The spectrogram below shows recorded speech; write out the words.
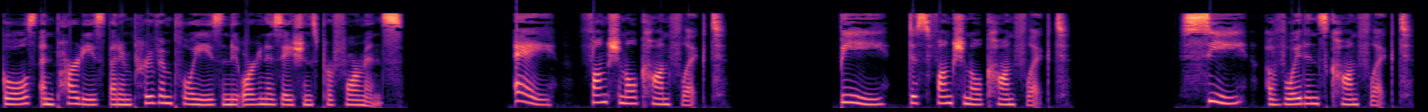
goals, and parties that improve employees and the organization's performance. A. Functional conflict. B. Dysfunctional conflict. C. Avoidance conflict.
